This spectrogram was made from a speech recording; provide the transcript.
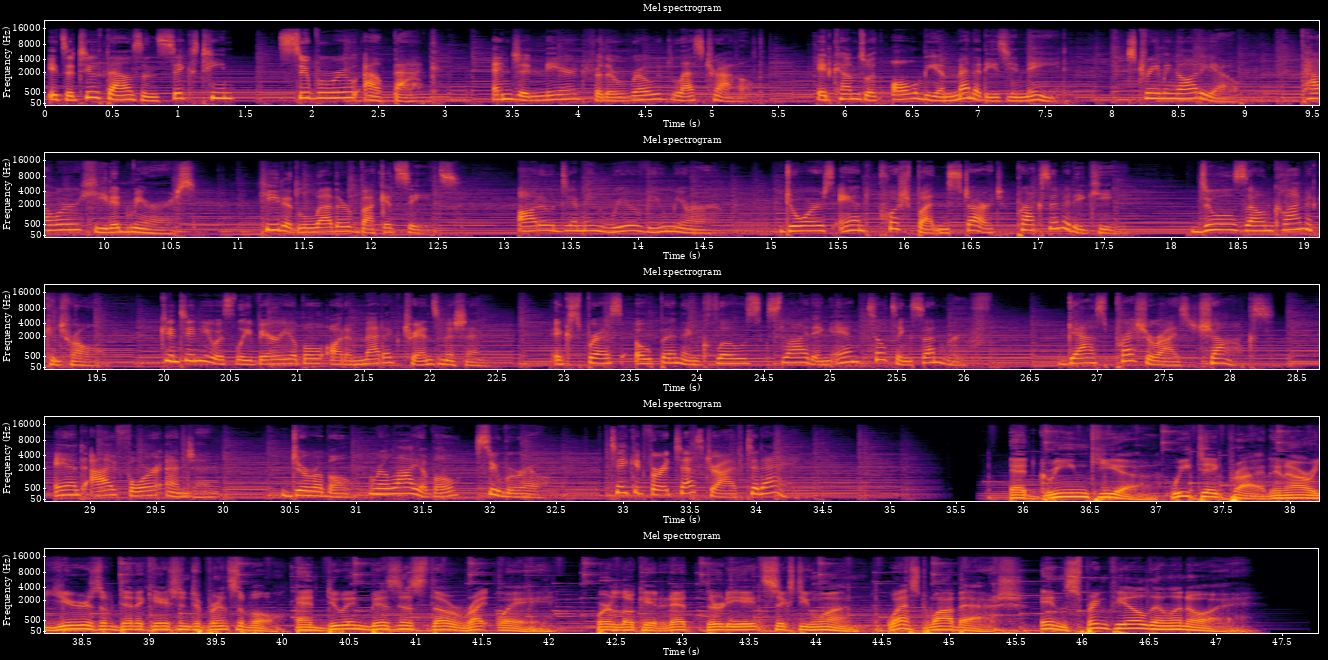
It's a 2016 Subaru Outback, engineered for the road less traveled. It comes with all the amenities you need. Streaming audio, power heated mirrors, heated leather bucket seats, auto dimming rear view mirror, doors and push button start proximity key, dual zone climate control, continuously variable automatic transmission, express open and close sliding and tilting sunroof, gas pressurized shocks, and i4 engine. Durable, reliable Subaru. Take it for a test drive today. At Green Kia, we take pride in our years of dedication to principle and doing business the right way. We're located at 3861 West Wabash in Springfield, Illinois.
